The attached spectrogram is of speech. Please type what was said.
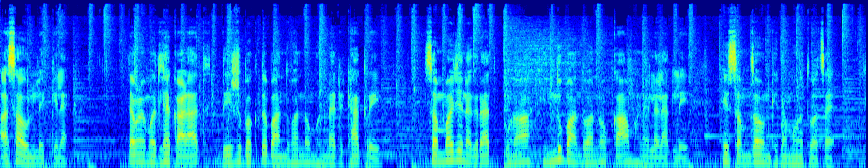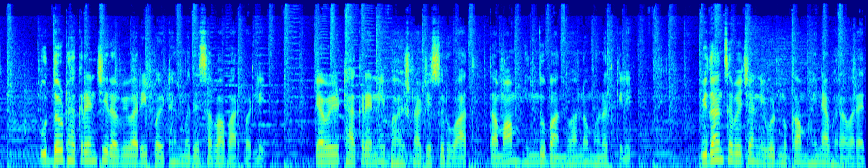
असा उल्लेख केलाय. त्यामुळे मधल्या काळात देशभक्त बांधवांनो म्हणणारे ठाकरे संभाजीनगरात पुन्हा हिंदू बांधवांनो का म्हणायला लागले हे समजावून घेणं महत्त्वाचं आहे. उद्धव ठाकरेंची रविवारी पैठणमध्ये सभा पार पडली. यावेळी ठाकरेंनी भाषणाची सुरुवात तमाम हिंदू बांधवांना म्हणत केली. विधानसभेच्या निवडणुका महिन्याभरावर आहेत.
